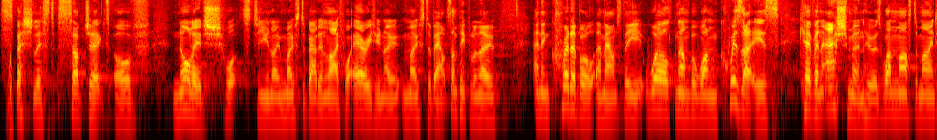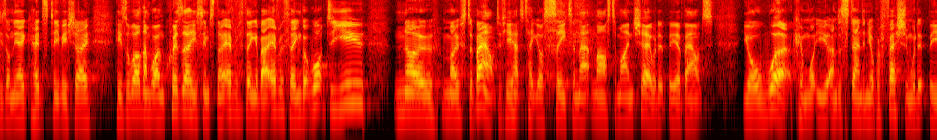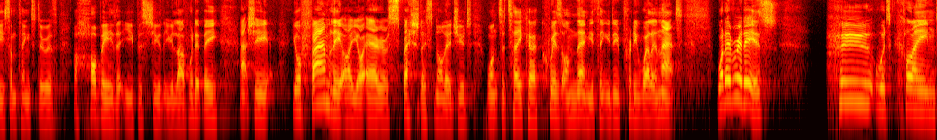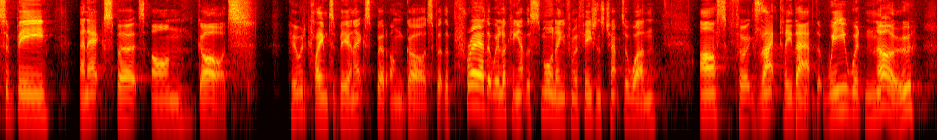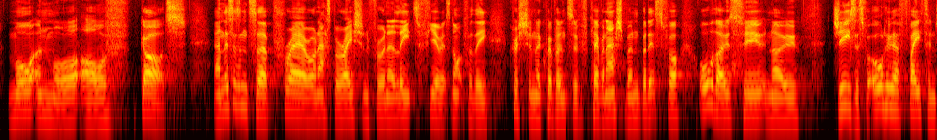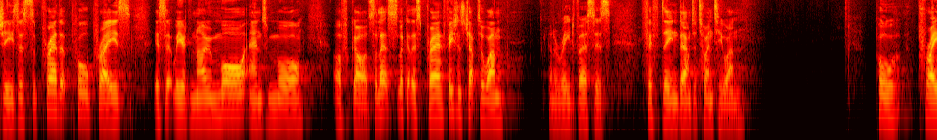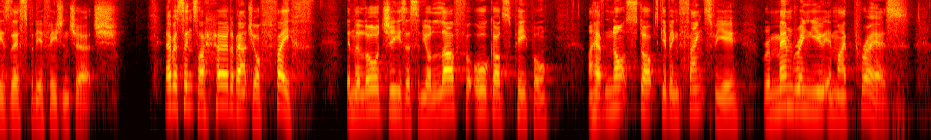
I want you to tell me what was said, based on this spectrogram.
specialist subject of knowledge? What do you know most about in life? What areas do you know most about? Some people know an incredible amount. The world number one quizzer is Kevin Ashman, who has won Mastermind. He's on the Eggheads TV show. He's the world number one quizzer. He seems to know everything about everything. But what do you know most about? If you had to take your seat in that mastermind chair, would it be about your work and what you understand in your profession? Would it be something to do with a hobby that you pursue that you love? Would it be actually your family are your area of specialist knowledge? You'd want to take a quiz on them. You think you do pretty well in that. Whatever it is, who would claim to be an expert on God? Who would claim to be an expert on God? But the prayer that we're looking at this morning from Ephesians chapter 1 asks for exactly that, that we would know more and more of God. And this isn't a prayer or an aspiration for an elite few. It's not for the Christian equivalent of Kevin Ashman, but it's for all those who know Jesus, for all who have faith in Jesus, the prayer that Paul prays is that we would know more and more of God. So let's look at this prayer. Ephesians chapter 1. I'm going to read verses 15 down to 21. Paul prays this for the Ephesian church. Ever since I heard about your faith in the Lord Jesus and your love for all God's people, I have not stopped giving thanks for you, remembering you in my prayers.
